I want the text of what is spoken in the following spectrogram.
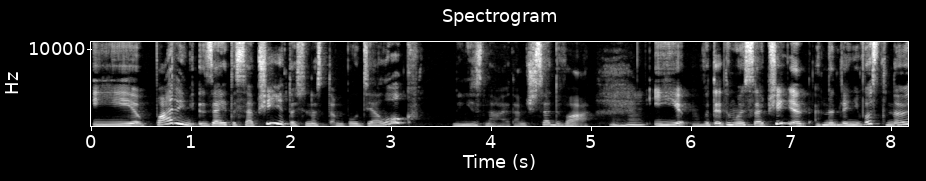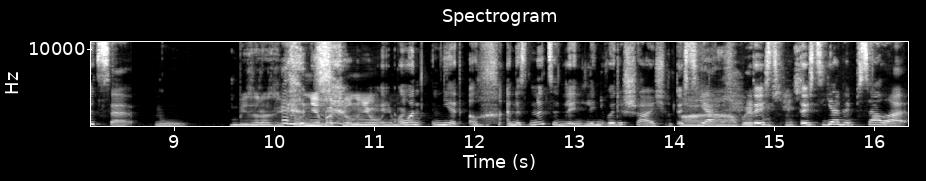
и парень за это сообщение, то есть у нас там был диалог, ну не знаю, там часа два, Мгм. и вот это мое сообщение, оно для него становится, ну, Безразлично. Он не обратил на него внимания. он, нет, оно становится для, для него решающим. То есть я а, в то этом есть, смысле. то есть я написала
